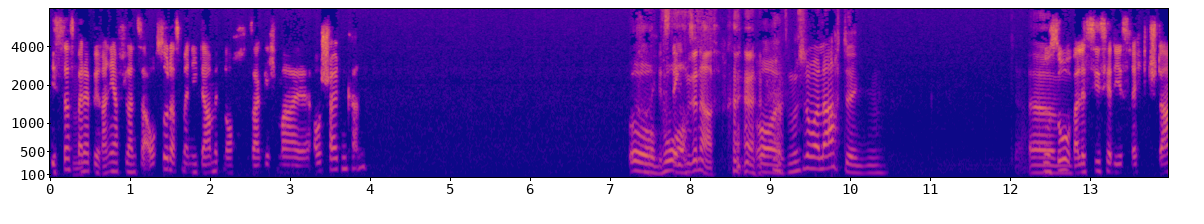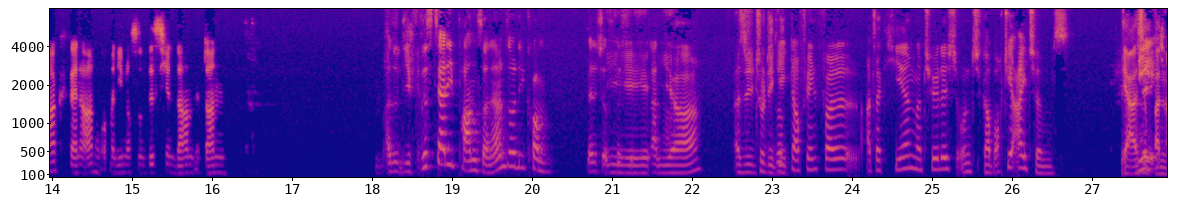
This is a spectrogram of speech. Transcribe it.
Ist das bei Mhm. der Piranha-Pflanze auch so, dass man die damit noch, sag ich mal, ausschalten kann? Oh, Jetzt denken Sie nach. oh, jetzt muss ich nochmal nachdenken. Nur Ähm, so, weil es hieß ja, die ist recht stark. Keine Ahnung, ob man die noch so ein bisschen damit dann. Also die frisst ja die Panzer, ne? Und so, die kommen. Wenn ich das richtig äh, verstanden habe. ja. Also die tut die So. Gegner auf jeden Fall attackieren natürlich und ich glaube auch die Items. Ja, also Nee, Bananen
